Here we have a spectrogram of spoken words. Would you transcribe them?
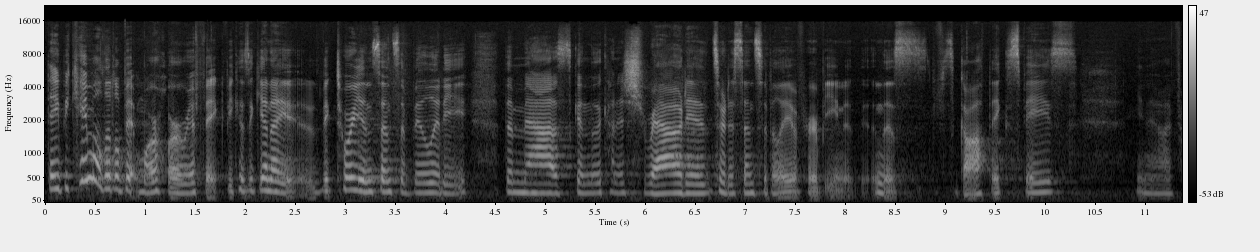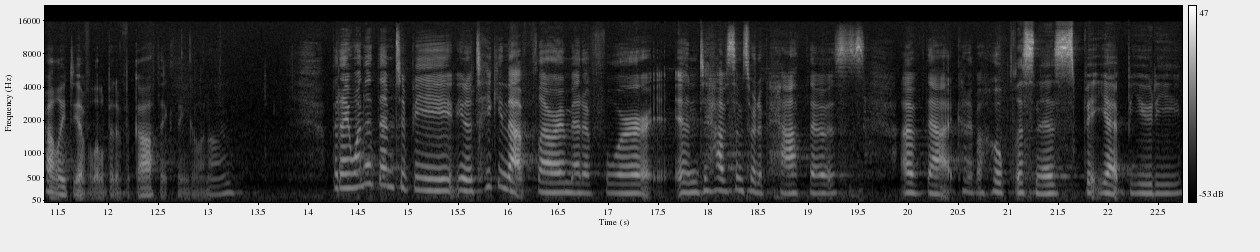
They became a little bit more horrific because, again, I, Victorian sensibility, the mask and the kind of shrouded sort of sensibility of her being in this gothic space. You know, I probably do have a little bit of a gothic thing going on. But I wanted them to be, you know, taking that flower metaphor and to have some sort of pathos of that kind of a hopelessness, but yet beauty.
